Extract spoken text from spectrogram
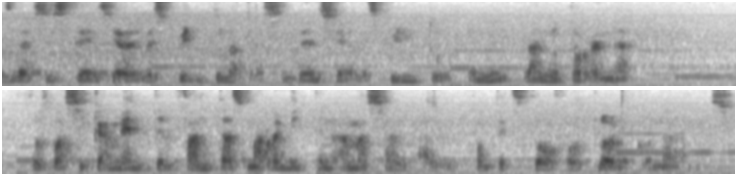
es la existencia del espíritu, la trascendencia del espíritu en el plano terrenal. Entonces, básicamente, el fantasma remite nada más al, al contexto folclórico, nada más.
